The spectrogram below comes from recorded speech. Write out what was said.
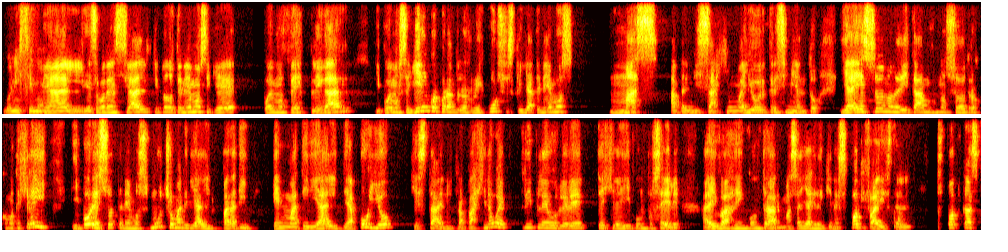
Buenísimo. Genial. Y ese potencial que todos tenemos y que podemos desplegar y podemos seguir incorporando los recursos que ya tenemos, más aprendizaje, un mayor crecimiento. Y a eso nos dedicamos nosotros como TGLI. Y por eso tenemos mucho material para ti en material de apoyo que está en nuestra página web www.tgli.cl. Ahí vas a encontrar, más allá de que en Spotify está el podcast,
